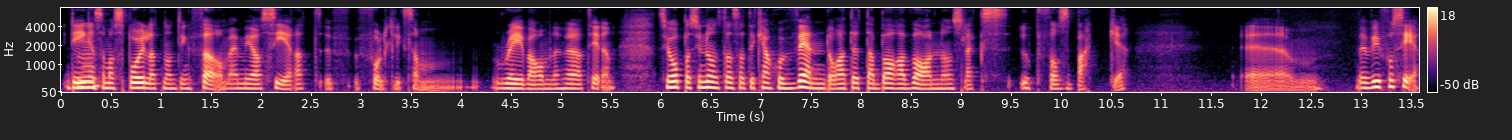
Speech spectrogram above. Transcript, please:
Det är mm. ingen som har spoilat någonting för mig, men jag ser att folk liksom ravar om den hela tiden. Så jag hoppas ju någonstans att det kanske vänder, att detta bara var någon slags uppförsbacke. Um, men vi får se.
